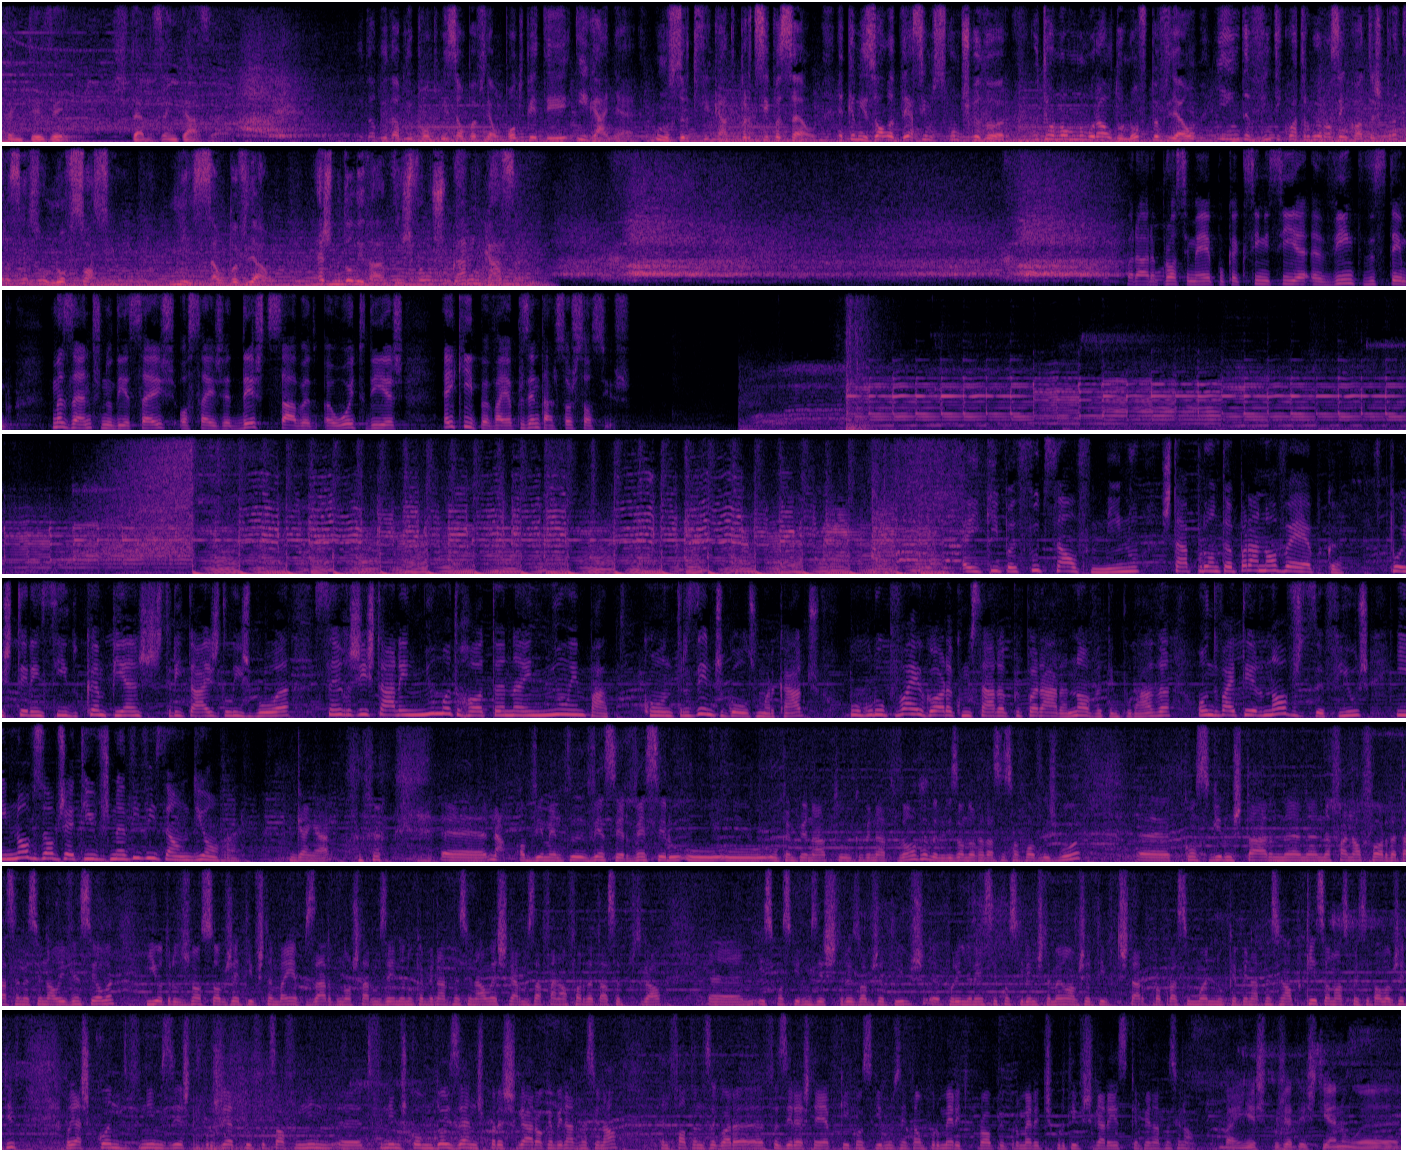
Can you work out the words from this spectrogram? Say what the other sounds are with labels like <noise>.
Sporting TV. Estamos em casa www.missãopavilhão.pt e ganha um certificado de participação, a camisola 12 jogador, o teu nome no mural do novo pavilhão e ainda 24 euros em cotas para trazeres um novo sócio. Missão Pavilhão. As modalidades vão jogar em casa. Para a próxima época que se inicia a 20 de setembro. Mas antes, no dia 6, ou seja, deste sábado a 8 dias, a equipa vai apresentar-se aos sócios. A equipa de futsal feminino está pronta para a nova época. Depois de terem sido campeãs distritais de Lisboa, sem registarem nenhuma derrota nem nenhum empate. Com 300 golos marcados, o grupo vai agora começar a preparar a nova temporada, onde vai ter novos desafios e novos objetivos na divisão de honra ganhar. uh, <laughs> não, obviamente vencer, vencer o, o, o, campeonato, o campeonato de honra da divisão de honra da Associação Futebol de Lisboa, uh, conseguirmos estar na, na, na, Final Four da Taça Nacional e vencê-la. E outro dos nossos objetivos também, apesar de não estarmos ainda no Campeonato Nacional, é chegarmos à Final Four da Taça de Portugal. Uh, e se conseguirmos estes três objetivos, por inerência, conseguiremos também um objetivo de estar para o próximo ano no Campeonato Nacional, porque esse é o nosso principal objetivo. Aliás, quando definimos este projeto do futsal feminino, definimos como dois anos para chegar ao Campeonato Nacional. Portanto, falta-nos agora fazer esta época e conseguirmos, então, por mérito próprio, por mérito esportivo, chegar a esse Campeonato Nacional. Bem, este projeto este ano, uh,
